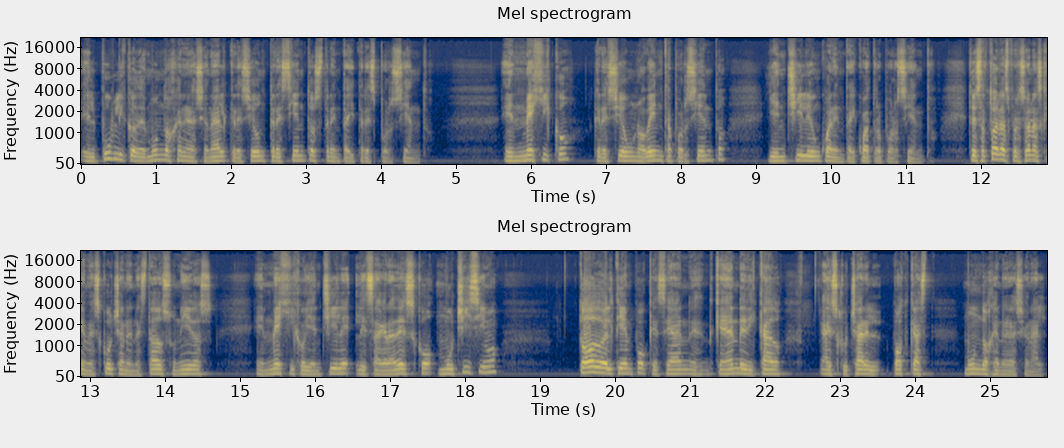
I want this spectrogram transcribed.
el público de Mundo Generacional creció un 333%. En México creció un 90% y en Chile un 44%. Entonces a todas las personas que me escuchan en Estados Unidos, en México y en Chile, les agradezco muchísimo todo el tiempo que, se han, que han dedicado a escuchar el podcast Mundo Generacional.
